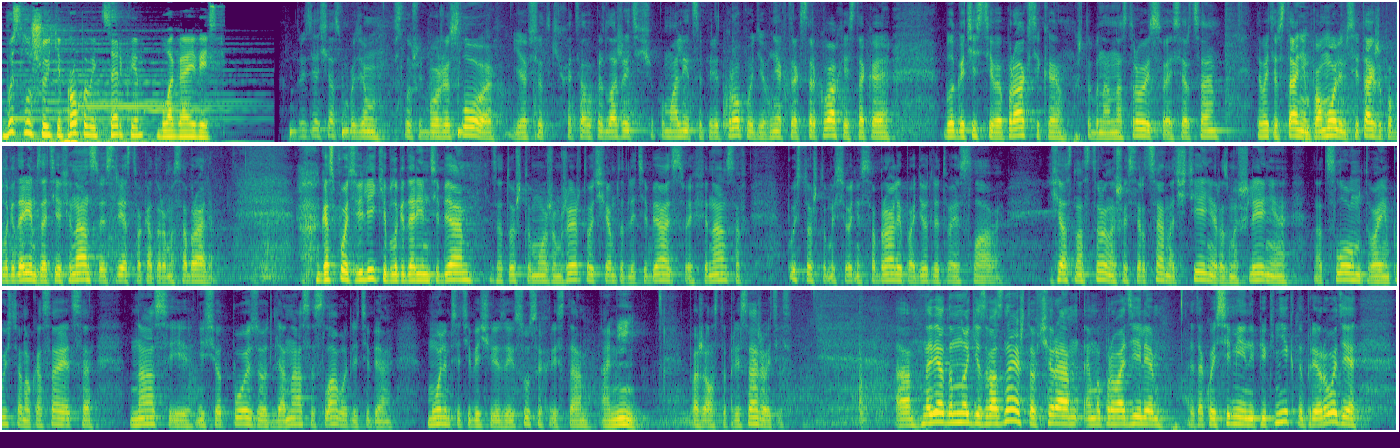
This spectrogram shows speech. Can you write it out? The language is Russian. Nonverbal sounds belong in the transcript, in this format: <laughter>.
Вы слушаете проповедь Церкви «Благая весть». Друзья, сейчас мы будем слушать Божье Слово. Я все-таки хотел бы предложить еще помолиться перед проповедью. В некоторых церквах есть такая благочестивая практика, чтобы нам настроить свои сердца. Давайте встанем, помолимся и также поблагодарим за те финансовые средства, которые мы собрали. Господь Великий, благодарим Тебя за то, что можем жертвовать чем-то для Тебя, из своих финансов. Пусть то, что мы сегодня собрали, пойдет для Твоей славы. Сейчас настрой наши сердца на чтение, размышления над Словом Твоим. Пусть оно касается нас и несет пользу для нас и славу для Тебя. Молимся Тебе через Иисуса Христа. Аминь. Пожалуйста, присаживайтесь. А, Наверное, многие из вас знают, что вчера мы проводили такой семейный пикник на природе.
